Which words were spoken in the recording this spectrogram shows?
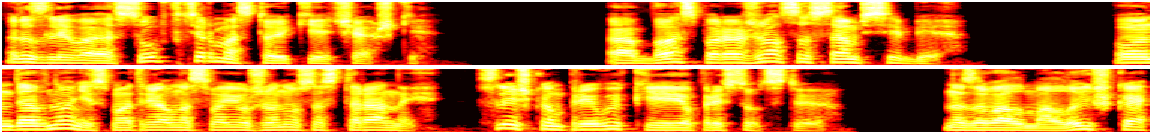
разливая суп в термостойкие чашки. Аббас поражался сам себе. Он давно не смотрел на свою жену со стороны, слишком привык к ее присутствию. Называл малышка,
